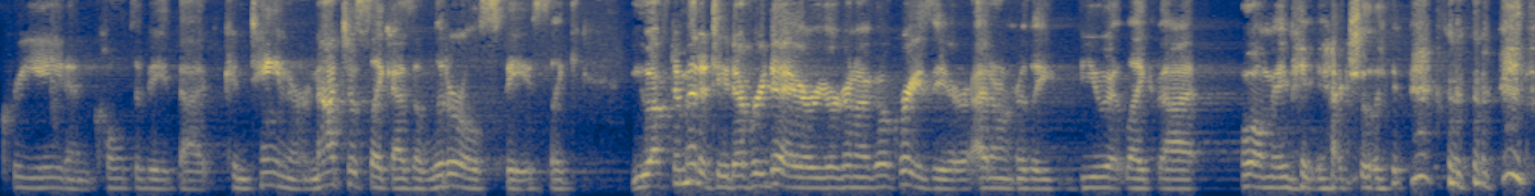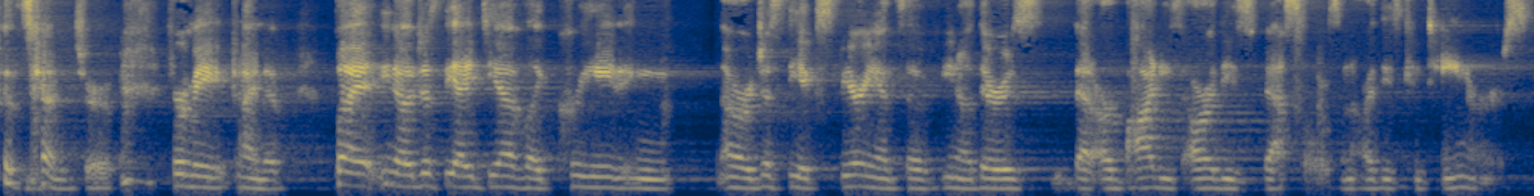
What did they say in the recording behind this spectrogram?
create and cultivate that container not just like as a literal space like you have to meditate every day or you're gonna go crazy or i don't really view it like that. Well maybe actually. That's kind of true for me kind of. But you know just the idea of like creating or just the experience of you know there's that our bodies are these vessels and are these containers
